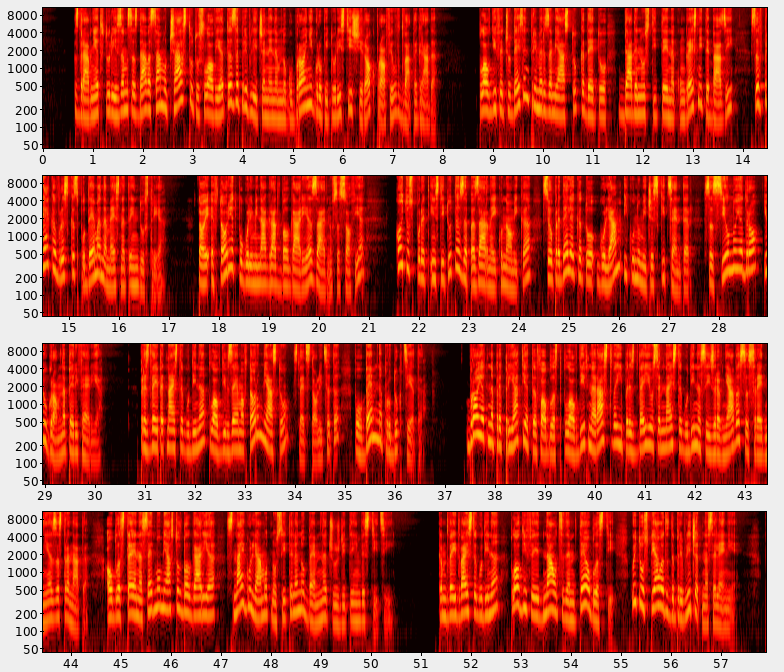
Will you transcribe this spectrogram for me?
Здравният туризъм създава само част от условията за привличане на многобройни групи туристи с широк профил в двата града. Пловдив е чудесен пример за място, където даденостите на конгресните бази са в пряка връзка с подема на местната индустрия. Той е вторият по големина град в България, заедно с София, който според Института за пазарна економика се определя като голям економически център с силно ядро и огромна периферия. През 2015 година Пловдив взема второ място, след столицата, по обем на продукцията. Броят на предприятията в област Пловдив нараства и през 2018 година се изравнява със средния за страната, а областта е на седмо място в България с най-голям относителен обем на чуждите инвестиции. Към 2020 година Пловдив е една от седемте области, които успяват да привличат население.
